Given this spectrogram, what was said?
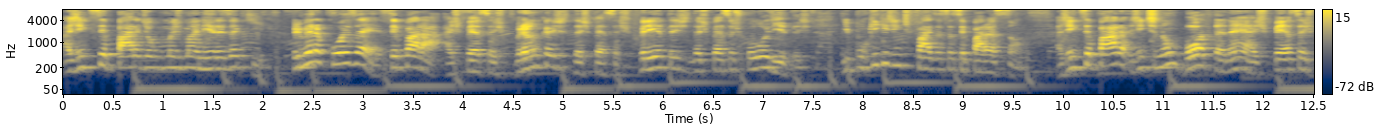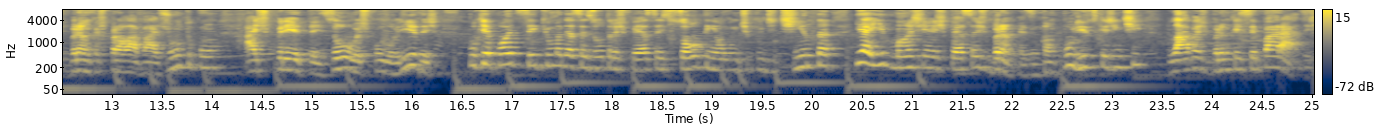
a gente separa de algumas maneiras aqui. Primeira coisa é separar as peças brancas das peças pretas das peças coloridas. E por que, que a gente faz essa separação? A gente separa, a gente não bota né, as peças brancas para lavar junto com as pretas ou as coloridas, porque pode ser que uma dessas outras peças soltem algum tipo de tinta e aí manchem as peças brancas. Então por isso que a gente lava as brancas separadas.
